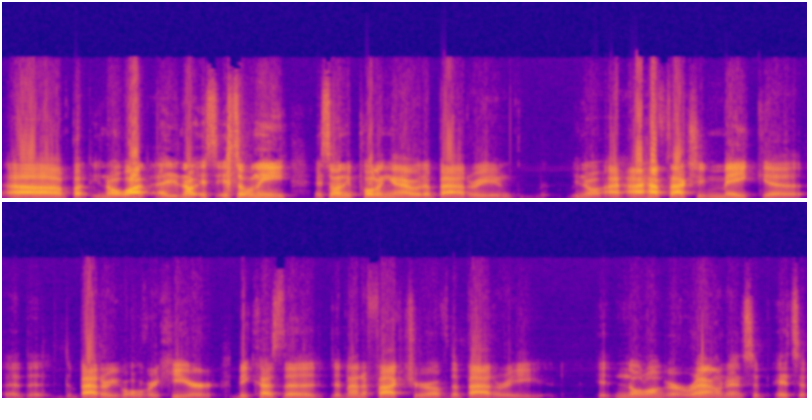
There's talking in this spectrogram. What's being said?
Uh, but you know what? Uh, you know, it's, it's only it's only pulling out a battery, and you know, I, I have to actually make uh, the, the, battery over here because the the manufacturer of the battery is no longer around, and it's a, it's a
